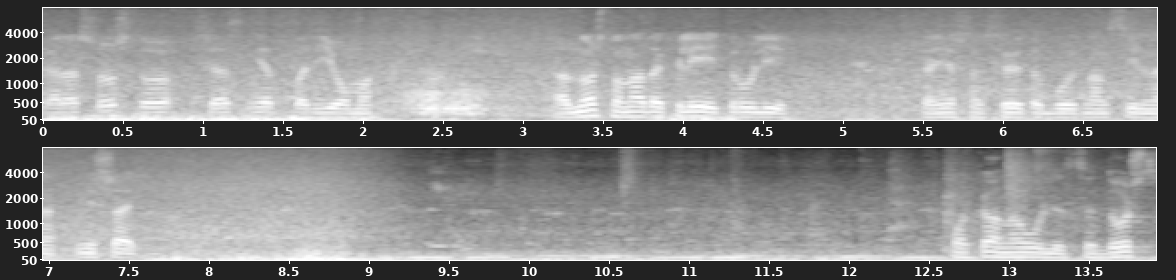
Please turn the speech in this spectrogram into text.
Хорошо, что сейчас нет подъема. Одно, что надо клеить рули. Конечно, все это будет нам сильно мешать. Пока на улице дождь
